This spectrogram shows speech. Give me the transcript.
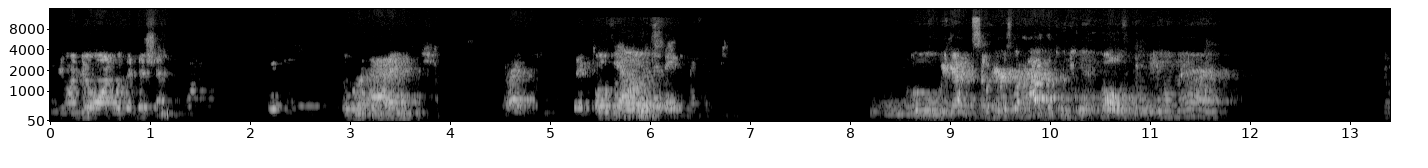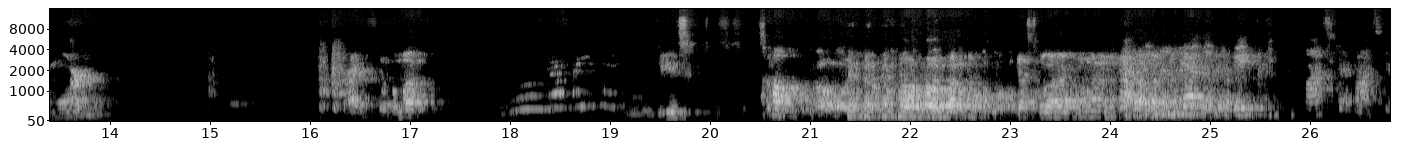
You wanna do one with addition? So we're adding. All right, take both Yeah, of those. bank my fifteen. Ooh, we got, so here's what happens when you get both, we leave them there. Two more. All right, flip them up. These. Oh. Oh, no. Guess what I want? Yeah, the, big monster, monster.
